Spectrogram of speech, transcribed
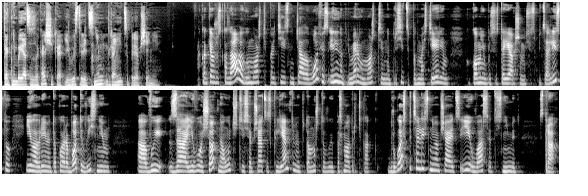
Как не бояться заказчика и выстроить с ним границы при общении? Как я уже сказала, вы можете пойти сначала в офис или, например, вы можете напроситься под мастерием какому-нибудь состоявшемуся специалисту, и во время такой работы вы с ним а, вы за его счет научитесь общаться с клиентами, потому что вы посмотрите, как другой специалист с ним общается, и у вас это снимет страх.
